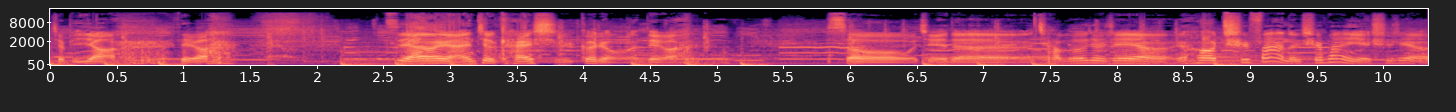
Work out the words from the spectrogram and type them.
就比较，对吧？自然而然就开始各种了，对吧？So，我觉得差不多就这样。然后吃饭呢，吃饭也是这样。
